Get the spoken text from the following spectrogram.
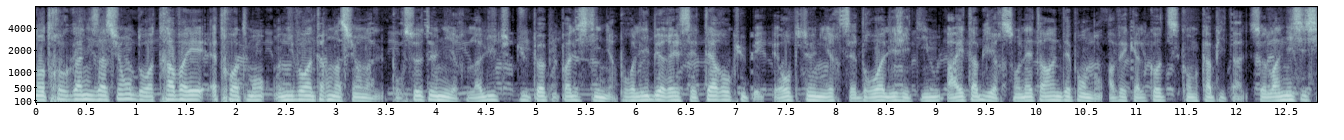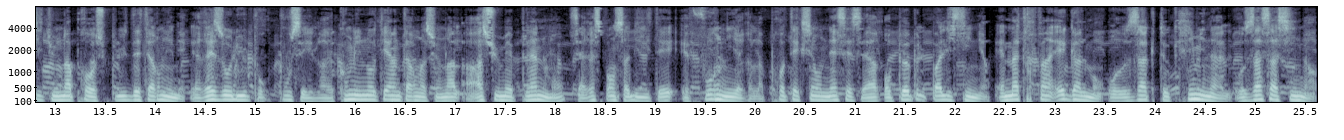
Notre organisation doit travailler étroitement au niveau international pour soutenir la lutte du peuple palestinien pour libérer ses terres occupées et obtenir ses droits légitimes à établir son État indépendant avec Al-Quds comme capitale. Cela nécessite une approche plus déterminée et résolue pour pousser la communauté internationale à assumer pleinement ses responsabilités et fournir la protection nécessaire au peuple palestinien et mettre fin également aux actes criminels, aux assassinats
